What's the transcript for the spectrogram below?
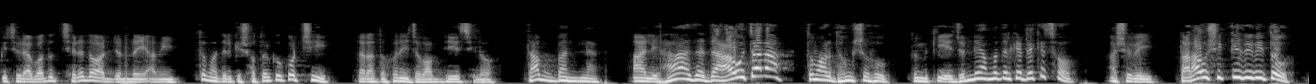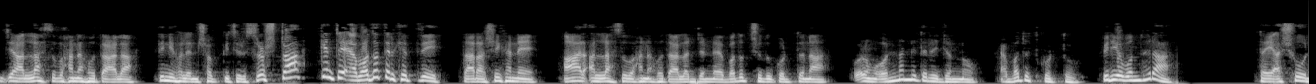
কিছুর আবাদত ছেড়ে দেওয়ার জন্যই আমি তোমাদেরকে সতর্ক করছি। তারা তখনই জবাব দিয়েছিল তোমার ধ্বংস হোক। তুমি কি এজন্য আমাদেরকে ডেকেছ? আসলেই তারাও স্বীকৃতি দিত যে আল্লাহ সুবাহ তিনি হলেন সবকিছুর স্রষ্টা, কিন্তু আবাদতের ক্ষেত্রে তারা সেখানে আর আল্লাহ সুবাহ জন্য আবাদত শুধু করতো না, বরং অন্যান্যদের জন্য আবাদত করত। প্রিয় বন্ধুরা, তাই আসুন,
